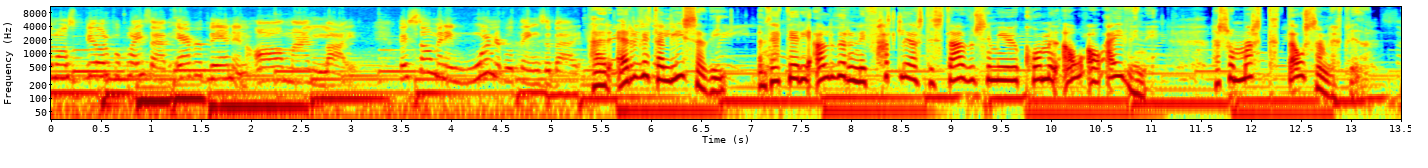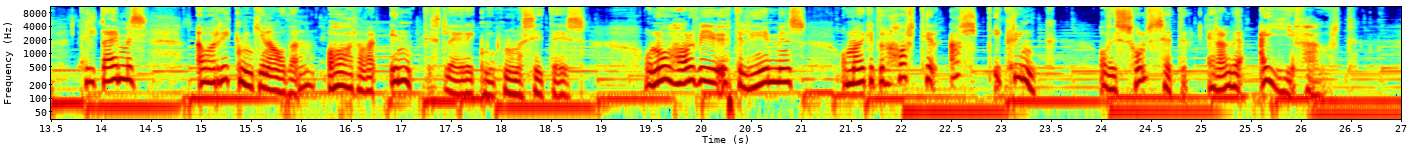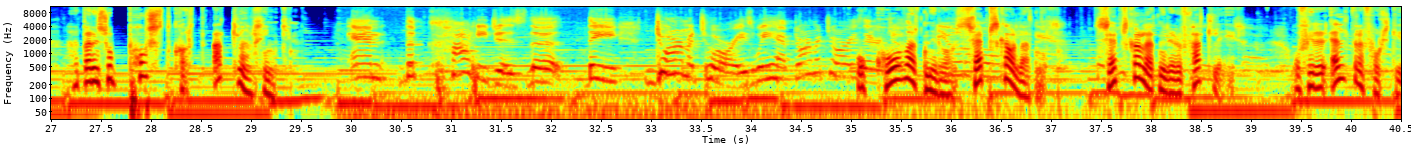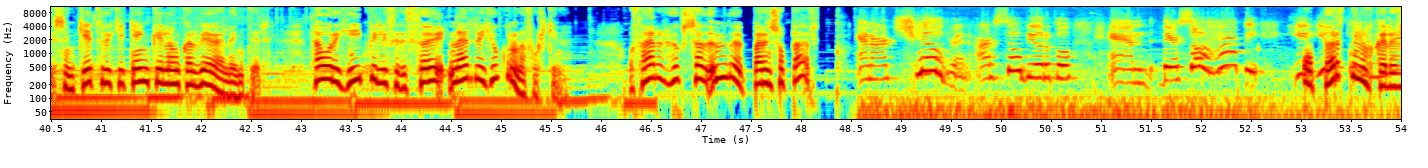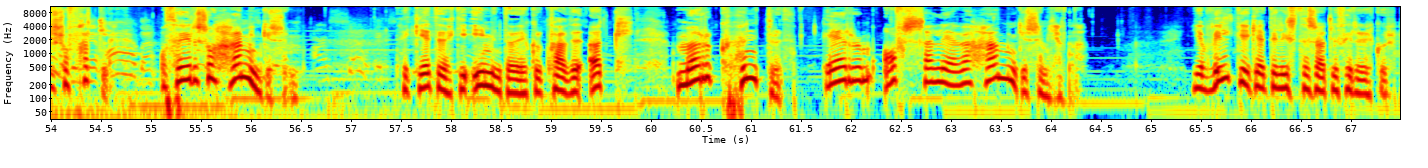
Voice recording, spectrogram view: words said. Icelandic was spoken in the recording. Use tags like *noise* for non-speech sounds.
the most beautiful place I've ever been in all my life. There's so many wonderful things about it. Það er erfitt að lýsa því, en þetta er í alverðinni fallegasti staður sem ég hef komið á á æfinni. Það er svo margt dásamlegt við hann. Til dæmis á að regningin á þann, og það var indislega regning núna síðdeis. Og nú horfi ég upp til heimins og maður getur hort hér allt í kring og við sólsetur er alveg ægifagurt. Það er bara eins og postkort allan hringin. Og kofarnir og sveppskálarnir. Sveppskálarnir eru fallegir og fyrir eldra fólki sem getur ekki gengið langar vegalengdir þá eru hýpili fyrir þau nærri hjógrunafólkinu og það er hugsað um þau bara eins og börn. So so og börnin okkar eru svo falleg og þau eru svo hamingisum. Þið getið ekki ímyndað ykkur hvað við öll, mörg hundruð, erum ofsalega hamingisum hérna. Ég vildi ég geti líst þessu öllu fyrir ykkur.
